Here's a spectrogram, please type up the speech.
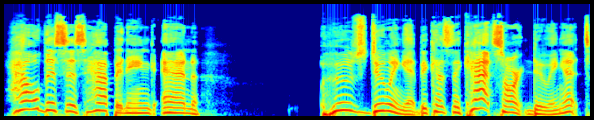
how this is happening and who's doing it, because the cats aren't doing it.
